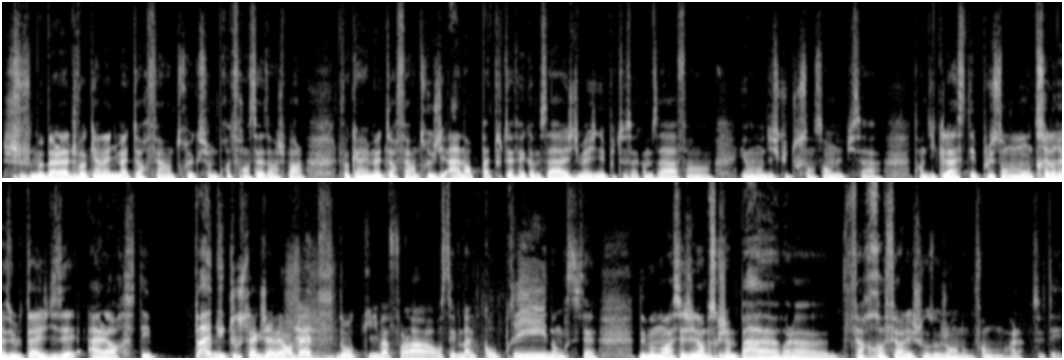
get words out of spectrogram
je, je me balade, je vois qu'un animateur fait un truc sur une prod française, hein, je parle. Je vois qu'un animateur fait un truc, je dis ah non, pas tout à fait comme ça. J'imaginais plutôt ça comme ça. Et on en discute tous ensemble. Et puis ça, tandis que là, c'était plus on montrait le résultat et je disais alors c'était pas du tout ça que j'avais en tête, donc il va falloir, on s'est mal compris, donc c'était des moments assez gênants parce que j'aime pas, voilà, euh, faire refaire les choses aux gens, donc enfin bon, voilà, c'était une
